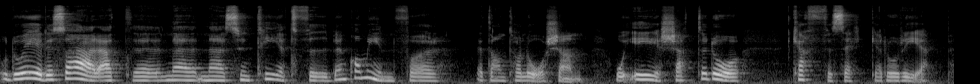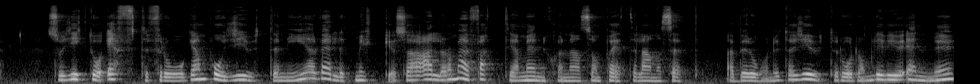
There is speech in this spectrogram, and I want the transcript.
Och då är det så här att eh, när, när syntetfibern kom in för ett antal år sedan och ersatte då kaffesäckar och rep så gick då efterfrågan på jute ner väldigt mycket. Så alla de här fattiga människorna som på ett eller annat sätt är beroende av jute då, de blev ju ännu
